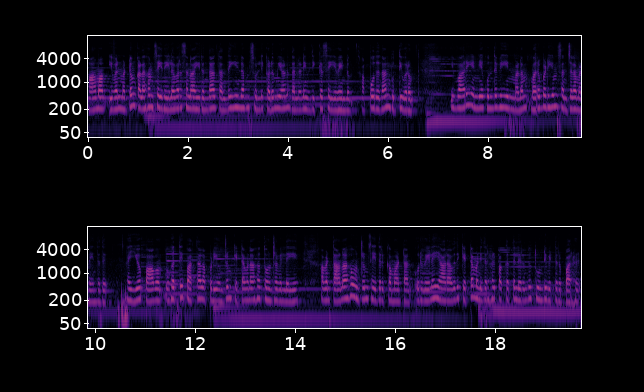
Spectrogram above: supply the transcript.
ஆமாம் இவன் மட்டும் கலகம் செய்த இளவரசனாயிருந்தால் தந்தையிடம் சொல்லி கடுமையான தண்டனை விதிக்க செய்ய வேண்டும். அப்போதுதான் புத்தி வரும். இவ்வாறு எண்ணிய குந்தவியின் மனம் மறுபடியும் சஞ்சலமடைந்தது. ஐயோ பாவம். முகத்தை பார்த்தால் அப்படி ஒன்றும் கெட்டவனாக தோன்றவில்லையே. அவன் தானாக ஒன்றும் செய்திருக்க மாட்டான். ஒருவேளை யாராவது கெட்ட மனிதர்கள் பக்கத்தில் இருந்து தூண்டிவிட்டிருப்பார்கள்.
